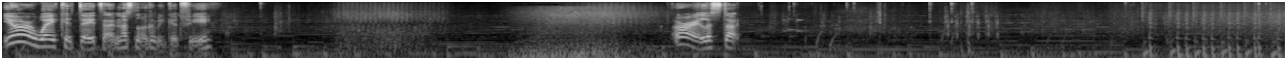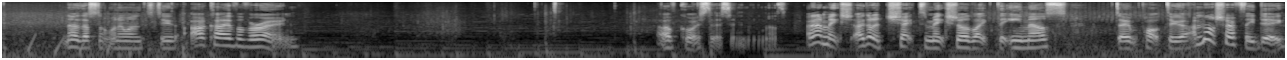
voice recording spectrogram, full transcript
You're awake at daytime, that's not gonna be good for you. Alright, let's start. No, that's not what I wanted to do. Archive of our own. Of course, there's any emails. I gotta make. I gotta check to make sure like the emails don't pop through. I'm not sure if they do.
